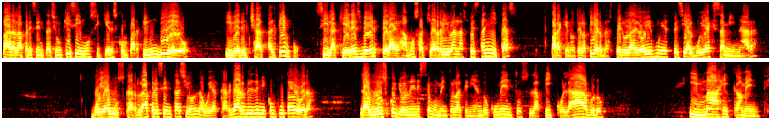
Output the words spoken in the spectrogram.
para la presentación que hicimos si quieres compartir un video y ver el chat al tiempo. Si la quieres ver, te la dejamos aquí arriba en las pestañitas para que no te la pierdas. Pero la de hoy es muy especial. Voy a examinar voy a buscar la presentación, la voy a cargar desde mi computadora, la busco, yo en este momento la tenía en documentos, la pico, la abro y mágicamente,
